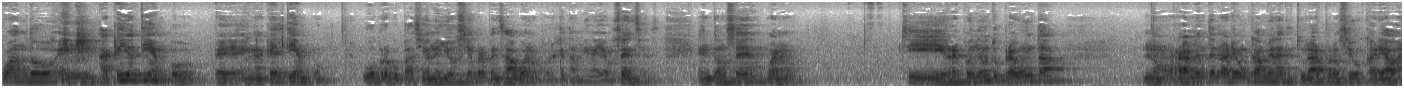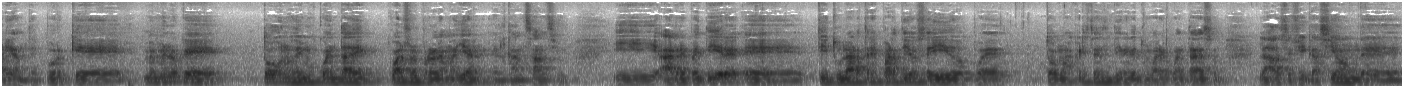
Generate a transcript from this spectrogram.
cuando en aquello tiempo, eh, en aquel tiempo, hubo preocupaciones, yo siempre pensaba, bueno, pero es que también hay ausencias. Entonces, bueno, si respondiendo a tu pregunta, no, realmente no haría un cambio en la titular, pero sí buscaría variantes, porque me imagino que todos nos dimos cuenta de cuál fue el problema ayer, el cansancio. Y al repetir eh, titular tres partidos seguidos, pues Thomas Christensen tiene que tomar en cuenta eso, la dosificación de,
